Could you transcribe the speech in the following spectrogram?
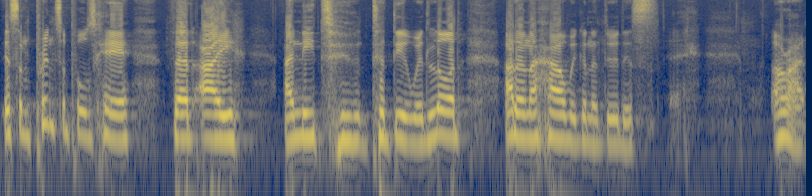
There's some principles here that I, I need to, to deal with. Lord, I don't know how we're going to do this. All right.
